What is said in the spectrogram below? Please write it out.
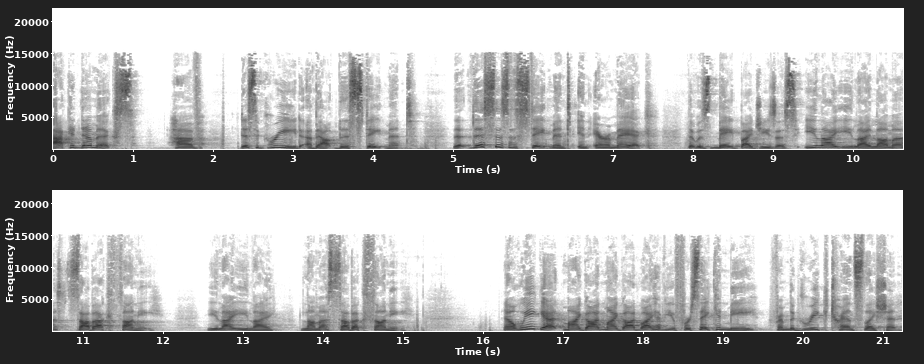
academics have disagreed about this statement. That this is a statement in Aramaic that was made by Jesus Eli, Eli, Lama Sabachthani. Eli, Eli, Lama Sabachthani. Now we get, My God, my God, why have you forsaken me from the Greek translation?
